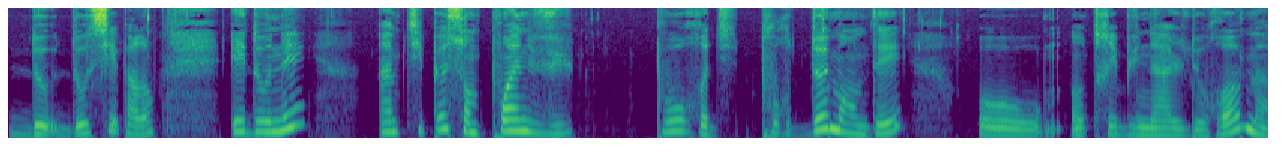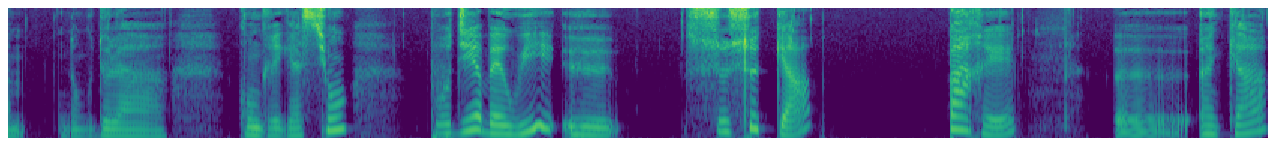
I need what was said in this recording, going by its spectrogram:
dossier pardon et donner un petit peu son point de vue pour pour demander au, au tribunal de Rome donc de la congrégation pour dire ben oui euh, ce, cas paraît euh, un cas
